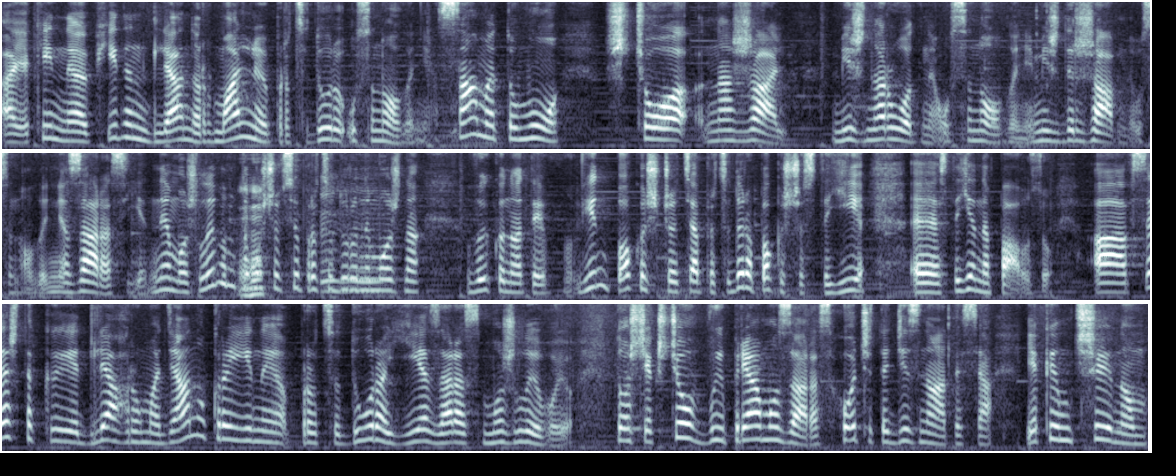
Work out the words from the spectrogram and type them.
який необхіден для нормальної процедури усиновлення. Саме тому, що, на жаль, міжнародне усиновлення, міждержавне усиновлення зараз є неможливим, тому що всю процедуру не можна виконати. Він поки що ця процедура поки що стає, е, стає на паузу. А все ж таки для громадян України процедура є зараз можливою. Тож, якщо ви прямо зараз хочете дізнатися, яким чином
